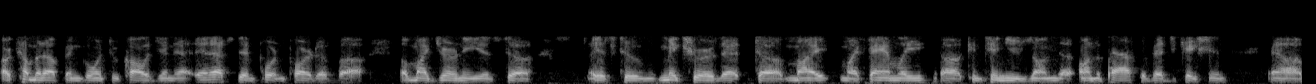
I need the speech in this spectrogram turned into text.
are coming up and going through college, and and that's the important part of uh, of my journey is to is to make sure that uh, my my family uh, continues on the on the path of education. Uh,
